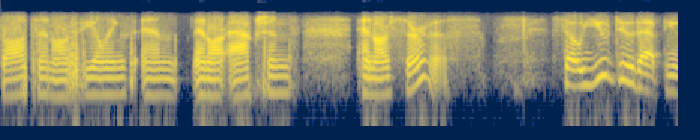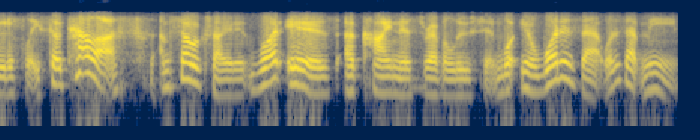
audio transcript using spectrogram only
thoughts and our feelings and and our actions and our service. So you do that beautifully. So tell us i'm so excited what is a kindness revolution? What you know what is that? What does that mean?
